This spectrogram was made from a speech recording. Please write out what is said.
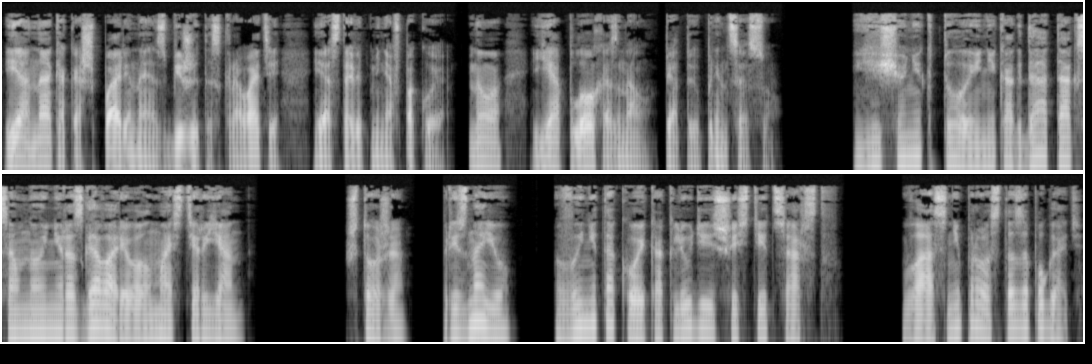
и она, как ошпаренная, сбежит из кровати и оставит меня в покое. Но я плохо знал пятую принцессу. «Еще никто и никогда так со мной не разговаривал, мастер Ян. Что же, признаю, вы не такой, как люди из шести царств. Вас не просто запугать.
